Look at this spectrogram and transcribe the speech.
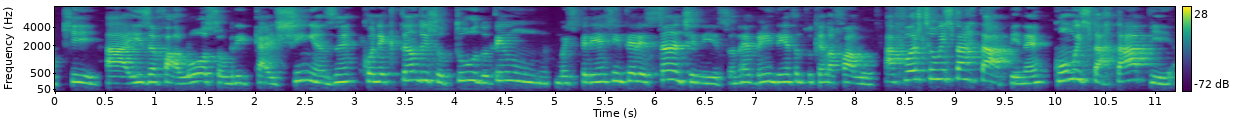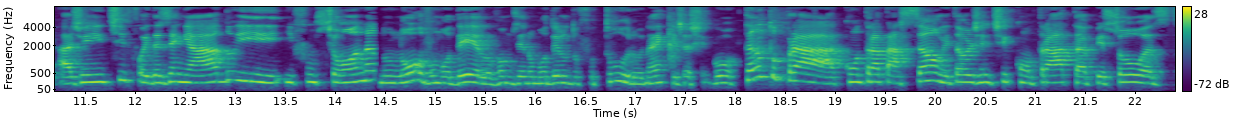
o que a Isa falou sobre caixinhas, né? Conectando isso tudo, tem um, uma experiência interessante nisso, né? Bem dentro do que ela falou. A First é uma startup, né? Como startup, a a gente foi desenhado e, e, funciona no novo modelo, vamos dizer, no modelo do futuro, né, que já chegou, tanto para contratação, então a gente contrata pessoas,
